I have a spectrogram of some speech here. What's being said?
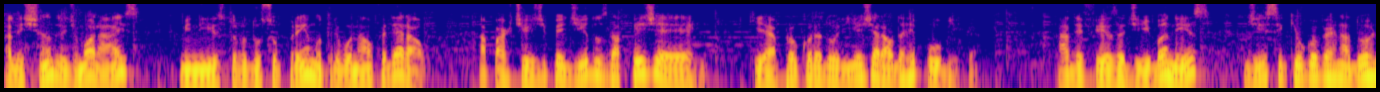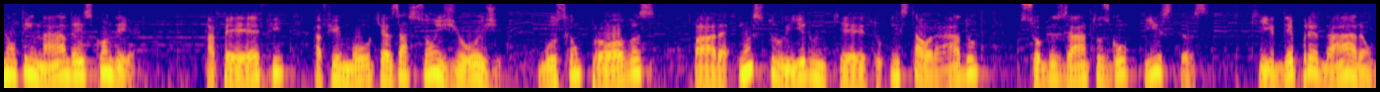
Alexandre de Moraes, ministro do Supremo Tribunal Federal, a partir de pedidos da PGR, que é a Procuradoria-Geral da República. A defesa de Ibanês disse que o governador não tem nada a esconder. A PF afirmou que as ações de hoje buscam provas para instruir o um inquérito instaurado sobre os atos golpistas que depredaram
